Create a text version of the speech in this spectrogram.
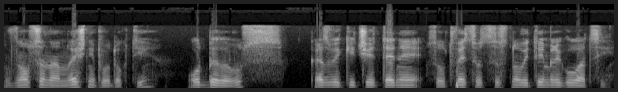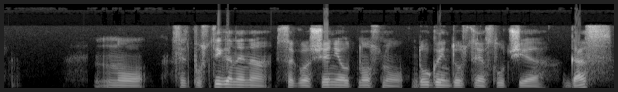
вноса на млечни продукти от Беларус, казвайки, че те не съответстват с новите им регулации. Но След постигане на съглашение относно друга индустрия, в случая газ,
